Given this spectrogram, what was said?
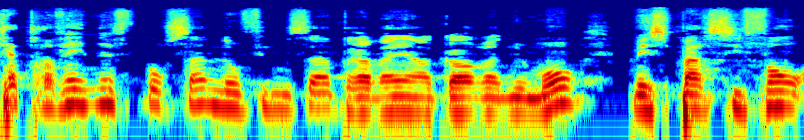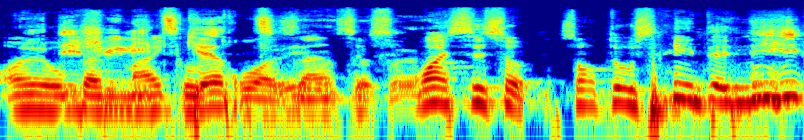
89% de nos finissants travaillent encore en humour, mais c'est parce qu'ils font un open mic aux trois ans. c'est ça. Ouais, c'est ça. Ils sont au Saint-Denis,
